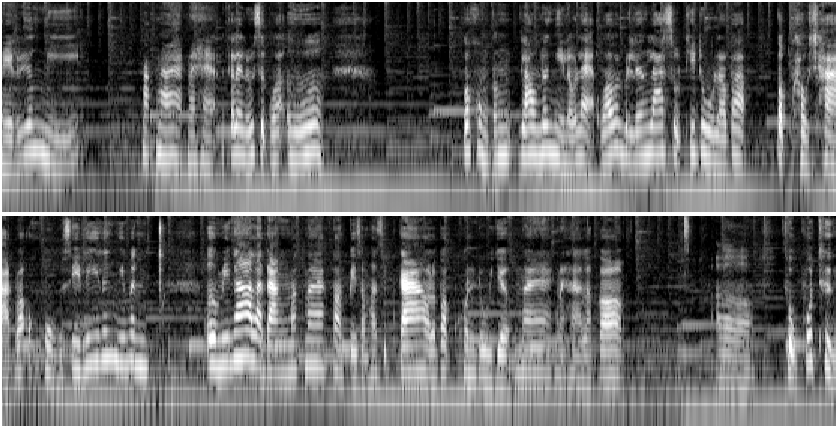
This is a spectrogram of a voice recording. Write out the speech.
ในเรื่องนี้มาก ๆ นะฮะ ก็เลยรู้สึกว่า เออ ก็คงต้องเล่าเรื่องนี้แล้วแหละ ว่ามันเป็นเรื่องล่าสุดที่ดูแล้วแบบตบเข่าฉาดว่า โอ้โหซีรีส์เรื่องนี้มัน เออมิน่าล่ะดังมาก ๆ ตอนปี 2019 แล้วแบบคนดูเยอะมากนะคะ แล้วก็เออถูกพูดถึง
